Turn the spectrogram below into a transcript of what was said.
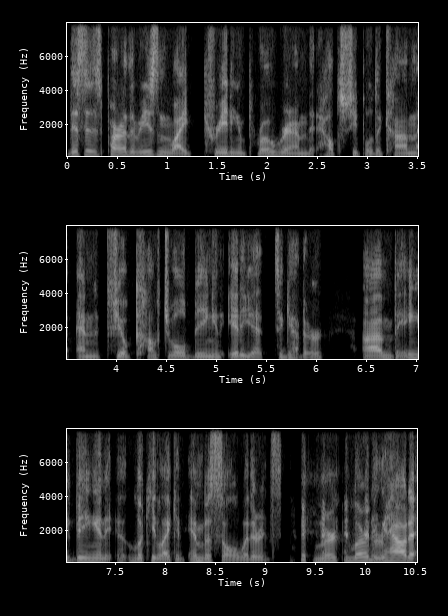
this is part of the reason why creating a program that helps people to come and feel comfortable being an idiot together, um, being being an, looking like an imbecile, whether it's lear- learning how to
